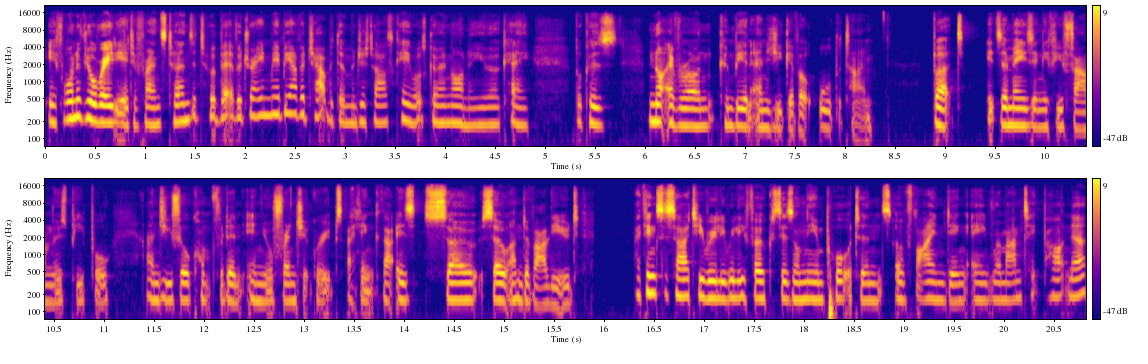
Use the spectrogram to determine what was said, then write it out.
if one of your radiator friends turns into a bit of a drain, maybe have a chat with them and just ask, hey, what's going on? Are you okay? Because not everyone can be an energy giver all the time. But it's amazing if you found those people and you feel confident in your friendship groups. I think that is so, so undervalued. I think society really, really focuses on the importance of finding a romantic partner,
